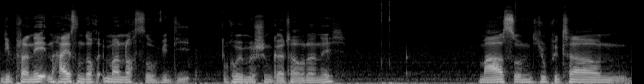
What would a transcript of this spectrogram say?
die Planeten heißen doch immer noch so wie die römischen Götter, oder nicht? Mars und Jupiter und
